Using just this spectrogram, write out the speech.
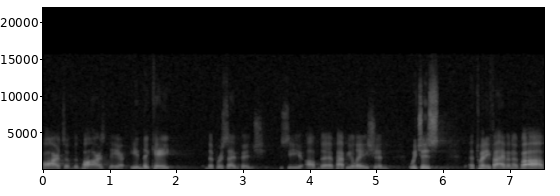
parts of the bars there indicate the percentage, you see, of the population, which is 25 and above,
